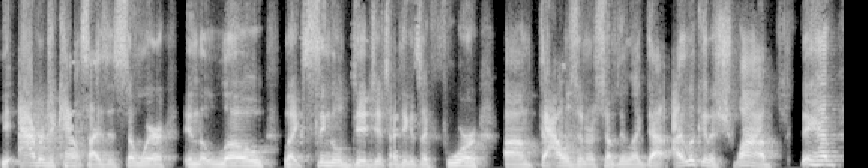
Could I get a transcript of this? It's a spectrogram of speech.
the average account size is somewhere in the low, like single digits. I think it's like 4,000 um, or something like that. I look at a Schwab, they have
